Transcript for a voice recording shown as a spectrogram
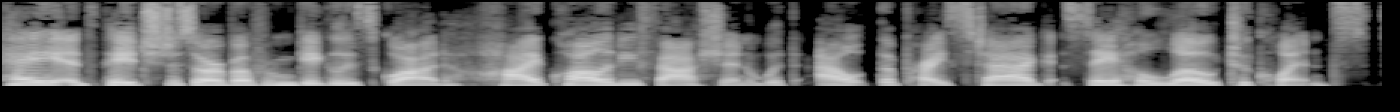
Hey, it's Paige DeSorbo from Giggly Squad. High quality fashion without the price tag. Say hello to Quince.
